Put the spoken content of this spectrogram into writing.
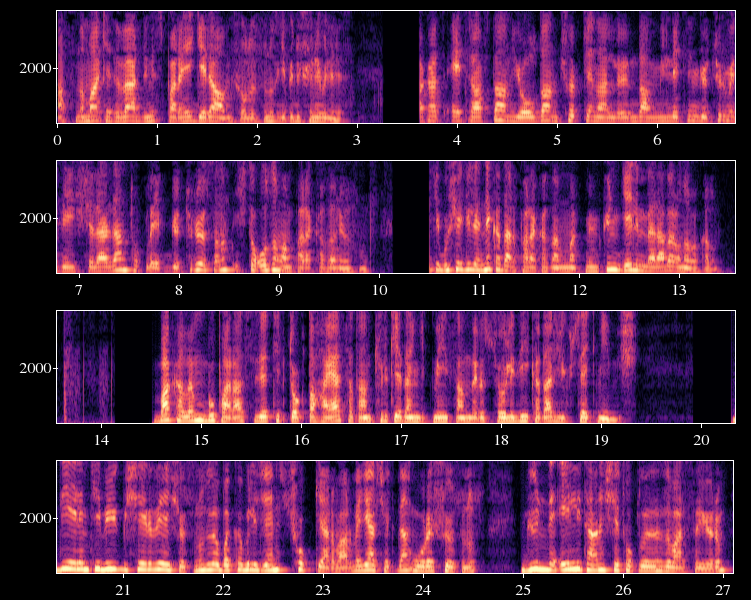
Aslında markete verdiğiniz parayı geri almış oluyorsunuz gibi düşünebiliriz. Fakat etraftan, yoldan, çöp kenarlarından, milletin götürmediği şişelerden toplayıp götürüyorsanız işte o zaman para kazanıyorsunuz. Peki bu şekilde ne kadar para kazanmak mümkün? Gelin beraber ona bakalım. Bakalım bu para size TikTok'ta hayal satan Türkiye'den gitme insanların söylediği kadar yüksek miymiş? Diyelim ki büyük bir şehirde yaşıyorsunuz ve bakabileceğiniz çok yer var ve gerçekten uğraşıyorsunuz. Günde 50 tane şişe topladığınızı varsayıyorum.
